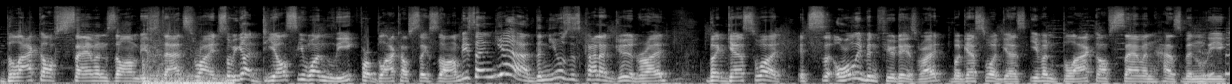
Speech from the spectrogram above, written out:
Black Ops 7 Zombies. That's right. So we got DLC 1 leak for Black Ops 6 Zombies. And yeah, the news is kind of good, right? But guess what? It's only been a few days, right? But guess what, guys? Even Black Ops 7 has been leaked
